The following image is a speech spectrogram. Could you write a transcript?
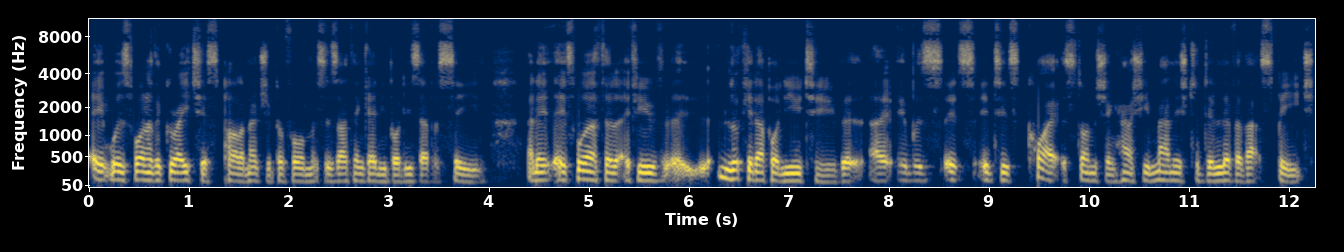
It was one of the greatest parliamentary performances I think anybody's ever seen. And it, it's worth it if you uh, look it up on YouTube it, uh, it was it's it is quite astonishing how she managed to deliver that speech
